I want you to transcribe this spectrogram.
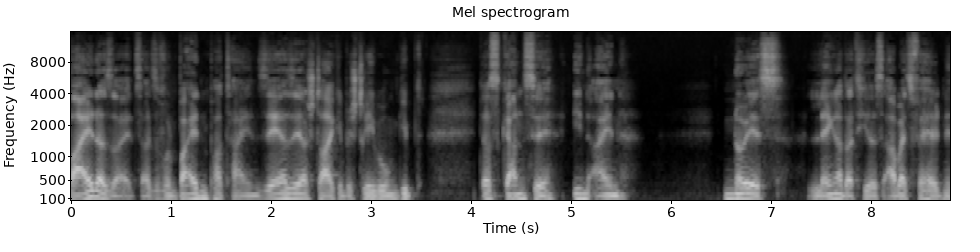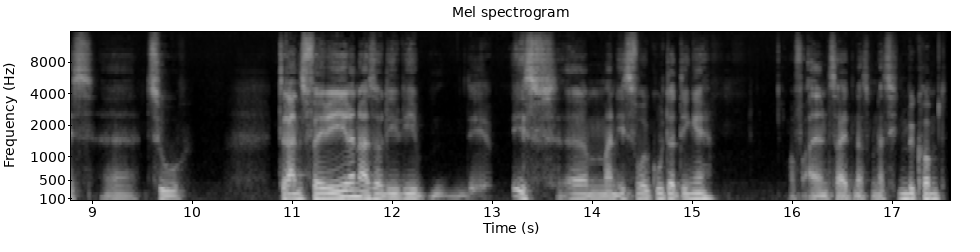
beiderseits, also von beiden Parteien, sehr, sehr starke Bestrebungen gibt, das Ganze in ein neues, länger datiertes Arbeitsverhältnis äh, zu transferieren. Also die, die ist, äh, man ist wohl guter Dinge auf allen Seiten, dass man das hinbekommt.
